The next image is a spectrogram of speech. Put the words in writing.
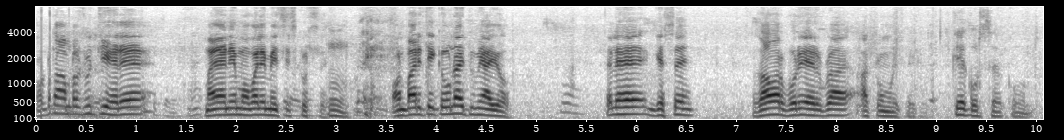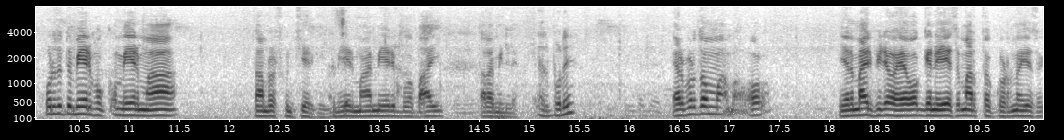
ঘটনা আমরা শুনছি হেরে মায়া নিয়ে মোবাইলে মেসেজ করছে। অন বাড়িতে কেউ নাই তুমি আইও। তাহলে হে গেছে যাওয়ার পরে এর প্রায় আক্রমণ হয়েছে। কে করছে আক্রমণ? পরে তো মেয়ের পক্ষ মেয়ের মা তা আমরা শুনছি আর কি। মেয়ের মা মেয়ের ভাই তারা মিললে। এরপরে? এরপর তো এর মায়ের ফিরে হয়ে অজ্ঞান হয়ে গেছে মারাত্মক ঘটনা হয়েছে।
